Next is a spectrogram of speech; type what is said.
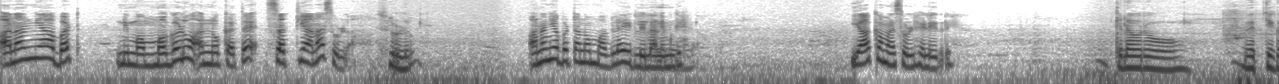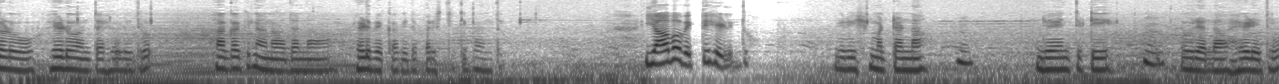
ಅನನ್ಯ ಭಟ್ ನಿಮ್ಮ ಮಗಳು ಅನ್ನೋ ಕತೆ ಸತ್ಯನ ಸುಳ್ಳ. ಸುಳ್ಳು. ಅನನ್ಯ ಭಟ್ ಅನ್ನೋ ಮಗಳೇ ಇರಲಿಲ್ಲ ನಿಮಗೆ? ಯಾಕಮ್ಮ ಸುಳ್ಳು ಹೇಳಿದ್ರಿ? ಕೆಲವರು ವ್ಯಕ್ತಿಗಳು ಹೇಳು ಅಂತ ಹೇಳಿದರು. ಹಾಗಾಗಿ ನಾನು ಅದನ್ನು ಹೇಳಬೇಕಾಗಿದೆ ಪರಿಸ್ಥಿತಿ ಬಂತು. ಯಾವ ವ್ಯಕ್ತಿ ಹೇಳಿದ್ದು? ಗಿರೀಶ್ ಮಟ್ಟಣ್ಣ. ಜಯಂತಿ ಟಿ ಇವರೆಲ್ಲ ಹೇಳಿದರು.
